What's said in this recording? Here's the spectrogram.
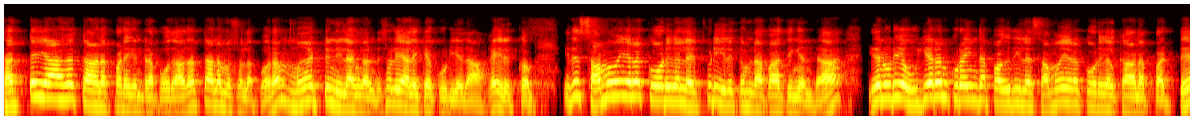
தட்டையாக காணப்படுகின்ற போது அதைத்தான் நம்ம சொல்ல போறோம் மேட்டு நிலங்கள்னு சொல்லி அழைக்கக்கூடியதாக இருக்கும். இது சமோயர கோடுகள் எப்படி இருக்கும்டா பாத்தீங்கன்னா இதனுடைய உயரம் குறைந்த பகுதியில சமோயர கோடுகள் காணப்பட்டு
